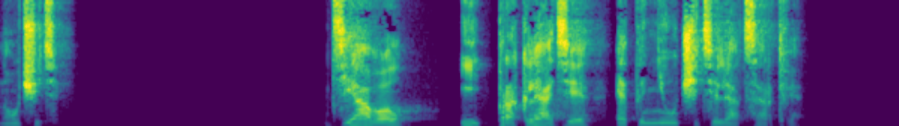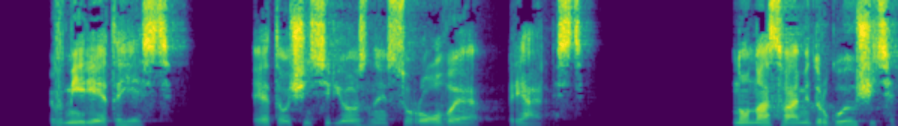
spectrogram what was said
научить. Дьявол и проклятие – это не учителя церкви. В мире это есть. Это очень серьезная, суровая реальность. Но у нас с вами другой учитель,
